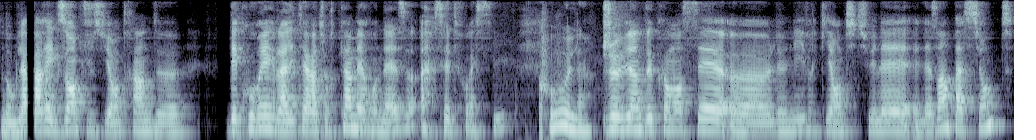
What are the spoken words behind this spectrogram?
Donc là, par exemple, je suis en train de découvrir la littérature camerounaise cette fois-ci. Cool. Je viens de commencer euh, le livre qui est intitulé Les Impatientes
